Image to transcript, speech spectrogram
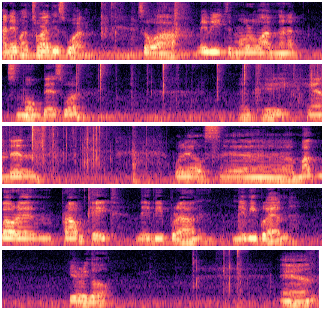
I never tried this one. So uh, maybe tomorrow I'm gonna smoke this one. Okay and then what else? Uh, Mac Baren plum cake navy brand navy blend. Here we go. And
